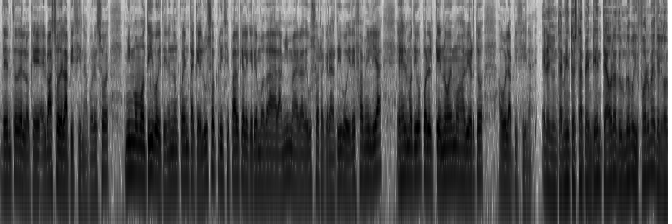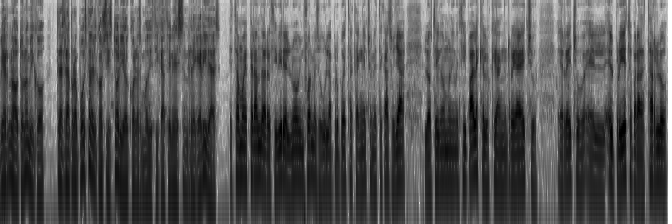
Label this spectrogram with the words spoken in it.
dentro de lo que es el vaso de la piscina. Por eso mismo motivo y teniendo en cuenta que el uso principal que le queríamos dar a la misma era de uso recreativo y de familia, es el motivo por el que no hemos abierto aún la piscina. El ayuntamiento está pendiente ahora de un nuevo informe del gobierno autonómico, tras la propuesta del consistorio con las modificaciones requeridas. Estamos esperando a recibir el nuevo informe según la propuesta que han hecho en este caso ya los técnicos municipales, que es los que han rehecho, eh, rehecho el, proyecto para adaptarlo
